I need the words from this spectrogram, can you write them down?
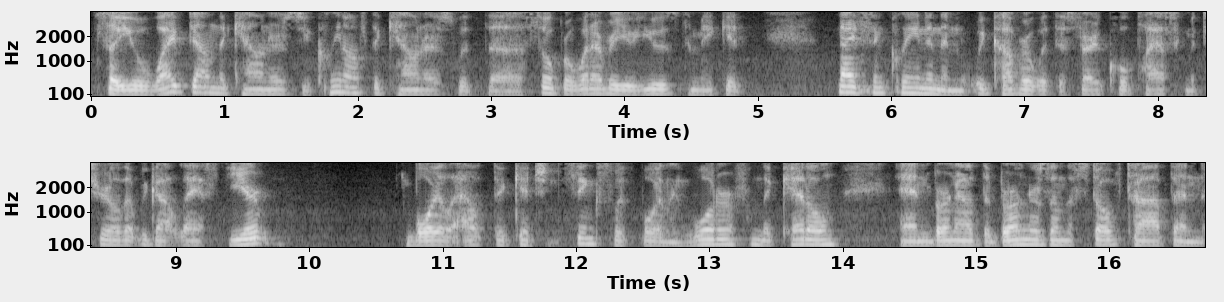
So you wipe down the counters, you clean off the counters with the soap or whatever you use to make it nice and clean, and then we cover it with this very cool plastic material that we got last year boil out the kitchen sinks with boiling water from the kettle and burn out the burners on the stove top and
